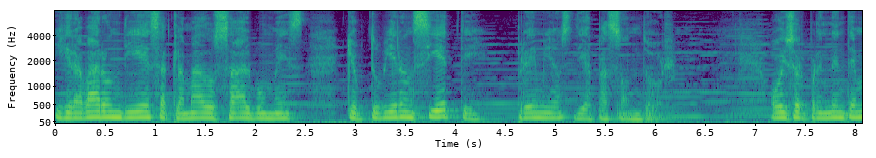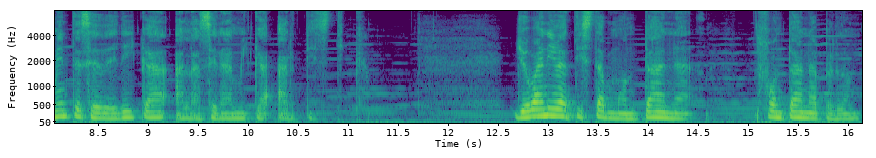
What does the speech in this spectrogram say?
y grabaron 10 aclamados álbumes que obtuvieron 7 premios Diapason d'Or. Hoy sorprendentemente se dedica a la cerámica artística. Giovanni Battista Montana, Fontana, perdón,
